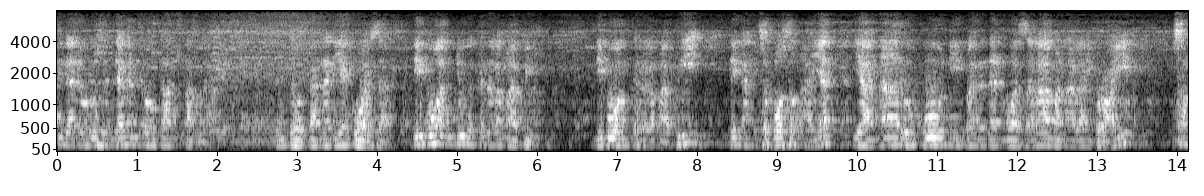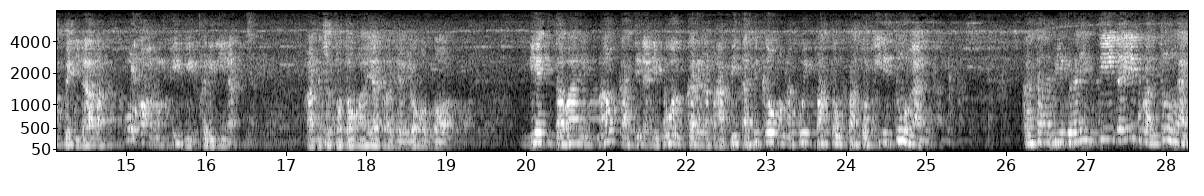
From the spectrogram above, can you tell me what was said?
tidak ada urusan, jangan kau tantang lah. Itu, karena dia kuasa. Dibuang juga ke dalam api. Dibuang ke dalam api, dengan sepotong ayat ya narukuni bardan wa salaman ala Ibrahim sampai di dalam Allah menggigil kedinginan hanya sepotong ayat saja ya Allah dia ditawari maukah tidak dibuang ke dalam api tapi kau mengakui patung-patung ini Tuhan kata Nabi Ibrahim tidak ini bukan Tuhan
